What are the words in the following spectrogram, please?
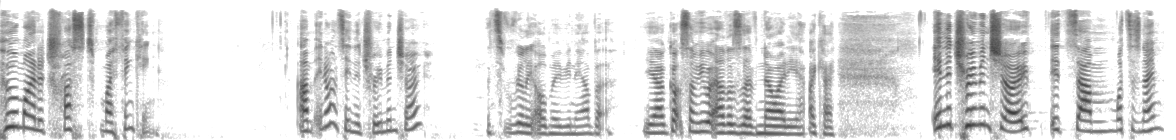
who am I to trust my thinking? Um, anyone seen The Truman Show? It's a really old movie now, but yeah, I've got some of you, others have no idea. Okay. In The Truman Show, it's, um, what's his name?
